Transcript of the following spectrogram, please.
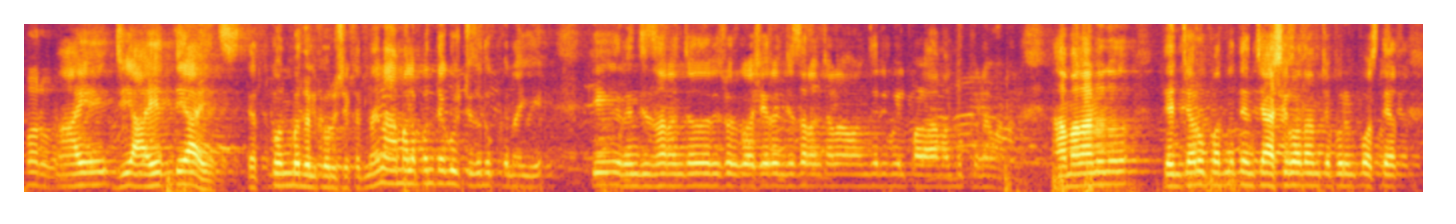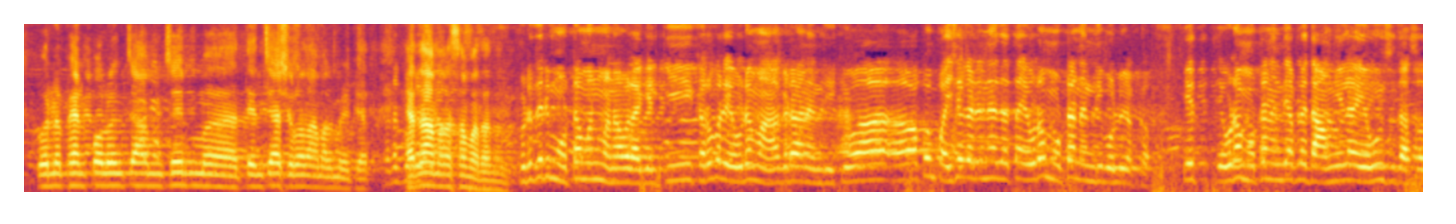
बरोबर. आहे जे आहे ते आहेच. त्यात कोण बदल करू शकत नाही ना? आम्हाला पण त्या गोष्टीचं दुःख नाहीये. की रणजित सरांच्या जरी स्वर्गवासी रणजित सरांच्या नावाने जरी बैल पळा आम्हाला दुःख नाही वाटत. आम्हाला आनंद त्यांच्या रूपातनं त्यांचे आशीर्वाद आमच्यापर्यंत पोहोचतात पूर्ण फॅन फॉलोईंगचे आमचे त्यांचे आशीर्वाद आम्हाला मिळतात. याचं आम्हाला समाधान मिळतं कुठेतरी मोठा मन म्हणावं लागेल की खरोखर एवढा महागडा नंदी किंवा आपण पैशाकडे न जाता एवढा मोठा नंदी बोलू शकतो. की एवढा मोठा नंदी आपल्या दावणीला येऊन सुद्धा असतो.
